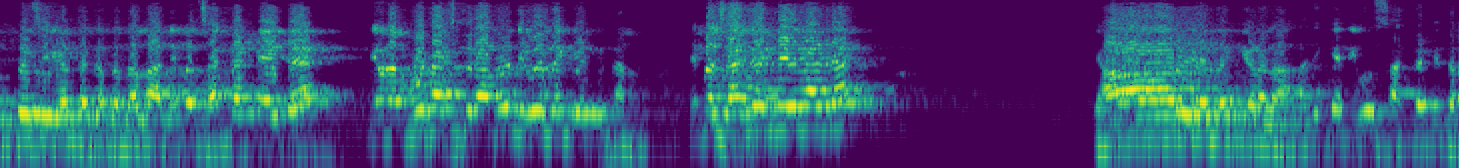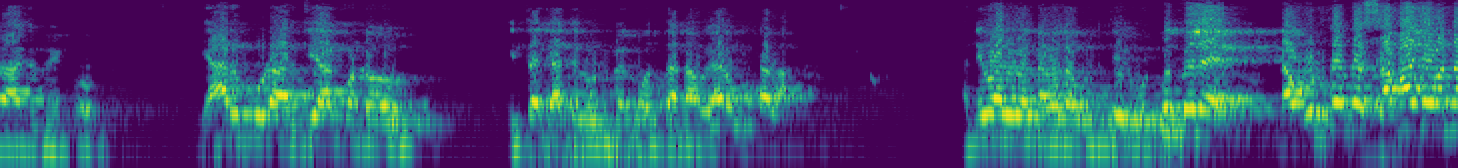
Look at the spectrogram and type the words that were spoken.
ಉತ್ಪೇಷ ಹೇಳ್ತಕ್ಕಂಥದ್ದಲ್ಲ ನಿಮ್ಮಲ್ಲಿ ಸಂಘಟನೆ ಐತೆ, ನೀವು ನಾನು ಓಟ್ ಹಾಕ್ಸ್ತೀರಾ ಅಂದ್ರೆ ನೀವು ಕೇಳ್ತೀನಿ ನಾನು. ನಿಮ್ಮಲ್ಲಿ ಸಂಘಟನೆ ಇಲ್ಲ ಅಂದ್ರೆ ಯಾರು ಎಲ್ಲ ಕೇಳಲ್ಲ. ಅದಕ್ಕೆ ನೀವು ಸಂಘಟಿತರಾಗಬೇಕು. ಯಾರು ಕೂಡ ಅರ್ಜಿ ಹಾಕೊಂಡು ಇಂಥ ಜಾತಿಯಲ್ಲಿ ಹುಟ್ಟಬೇಕು ಅಂತ ನಾವು ಯಾರು ಹುಟ್ಟಲ್ಲ. ಅನಿವಾರ್ಯವಾಗಿ ನಾವೆಲ್ಲ ಹುಡ್ತೀವಿ ಹುಟ್ಟಿದ ಮೇಲೆ ನಾವು ಹುಟ್ಟಿದಂತ ಸಮಾಜವನ್ನ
